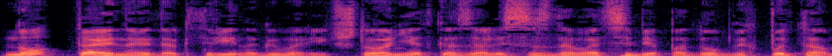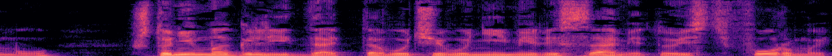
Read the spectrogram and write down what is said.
Но тайная доктрина говорит, что они отказались создавать себе подобных потому, что не могли дать того, чего не имели сами, то есть формы,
